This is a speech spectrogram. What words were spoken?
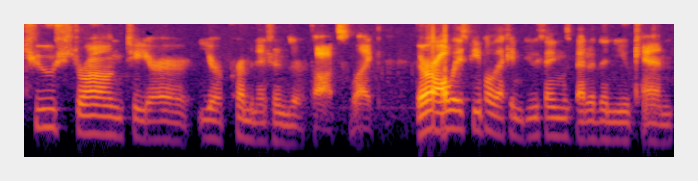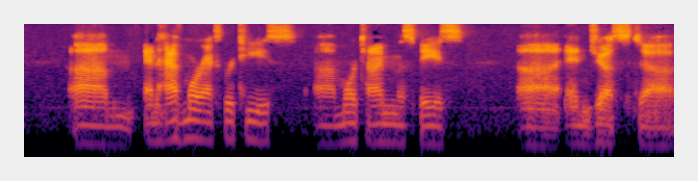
too strong to your your premonitions or thoughts like there are always people that can do things better than you can um, and have more expertise uh, more time in the space uh, and just uh,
